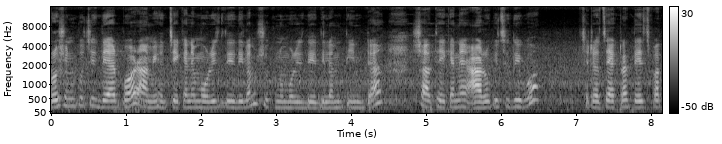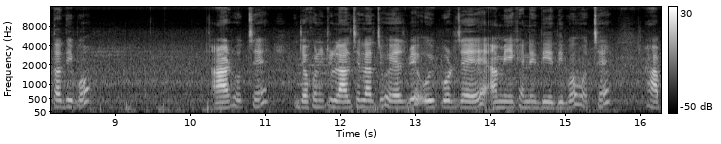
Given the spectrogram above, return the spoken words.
রসুন কুচি দেওয়ার পর আমি হচ্ছে এখানে মরিচ দিয়ে দিলাম, শুকনো মরিচ দিয়ে দিলাম তিনটা। সাথে এখানে আরও কিছু দিব, সেটা হচ্ছে একটা তেজপাতা দিব। আর হচ্ছে যখন একটু লালচে লালচে হয়ে আসবে, ওই পর্যায়ে আমি এখানে দিয়ে দিব হচ্ছে হাফ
